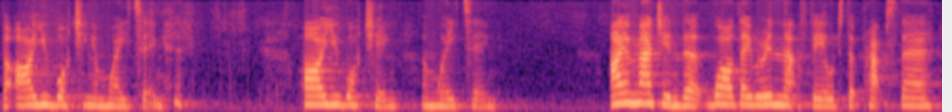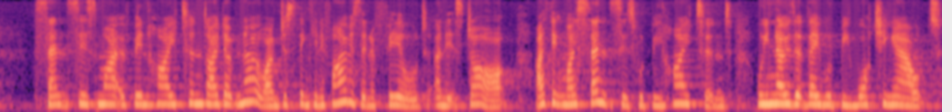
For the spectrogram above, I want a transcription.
But are you watching and waiting? are you watching and waiting? I imagine that while they were in that field, that perhaps their senses might have been heightened. I don't know. I'm just thinking if I was in a field and it's dark, I think my senses would be heightened. We know that they would be watching out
